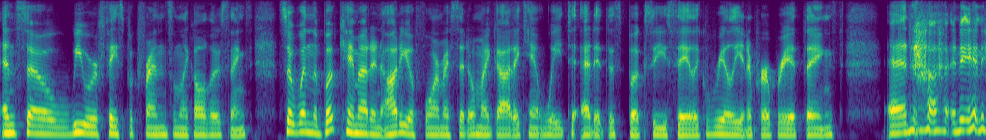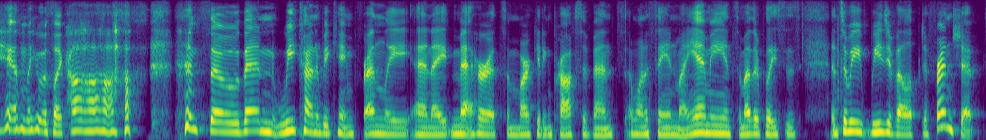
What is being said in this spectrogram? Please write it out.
And so we were Facebook friends and like all those things. So when the book came out in audio form, I said, Oh my God, I can't wait to edit this book. So you say like really inappropriate things. And, uh, and Ann Handley was like, ha, ha, ha. And so then we kind of became friendly and I met her at some marketing profs events, I want to say in Miami and some other places. And so we, we developed a friendship.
